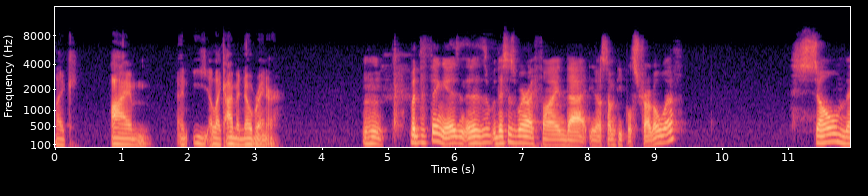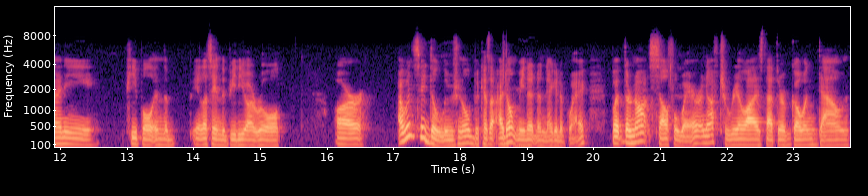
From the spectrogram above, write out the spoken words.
like, I'm an e, like I'm a no brainer. Mm-hmm. But the thing is, this is, this is where I find that you know some people struggle with. So many people in the let's say in the BDR role are I wouldn't say delusional because I don't mean it in a negative way, but they're not self-aware enough to realize that they're going down.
